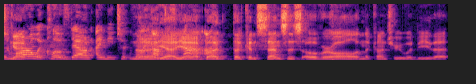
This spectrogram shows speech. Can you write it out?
Okay. tomorrow it closed down. I need Chick Fil no, A. no, I'm yeah, yeah, yeah. But I'm- the consensus overall in the country would be that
